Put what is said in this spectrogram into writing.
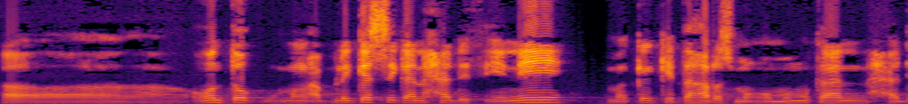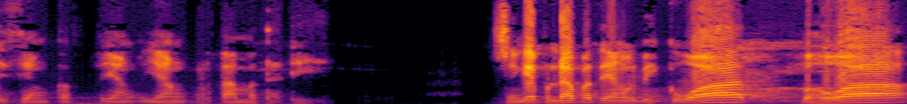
uh, untuk mengaplikasikan hadis ini maka kita harus mengumumkan hadis yang yang yang pertama tadi. Sehingga pendapat yang lebih kuat bahwa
